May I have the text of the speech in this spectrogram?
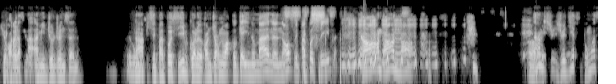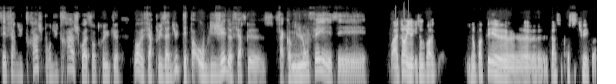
Tu remplaces pas Amy Joe Johnson. Bon, Non, puis c'est pas possible, quoi, le Ranger noir cocaïnomane, euh, non, c'est pas possible. Non, non, non. oh, Non, mais je, je veux dire, pour moi, c'est faire du trash pour du trash, quoi, son truc. Bon, on veut faire plus adulte, t'es pas obligé de faire ce que, enfin, comme ils l'ont fait, c'est, bon, attends, ils, ils ont pas, ils n'ont pas fait, euh, faire se prostituer, quoi.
